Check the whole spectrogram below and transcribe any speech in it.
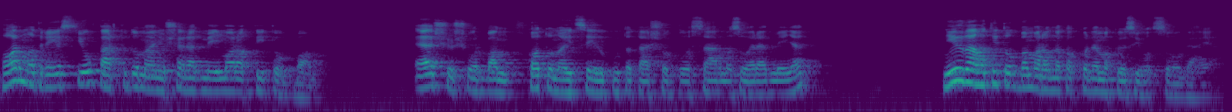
Harmadrészt jó pár tudományos eredmény maradt titokban. Elsősorban katonai célú kutatásokból származó eredmények. Nyilván, ha titokban maradnak, akkor nem a közjót szolgálják.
